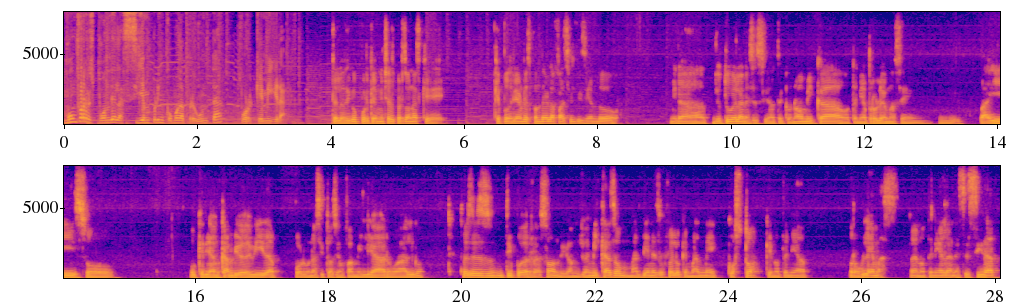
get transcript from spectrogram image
Monfa responde a la siempre incómoda pregunta, ¿por qué migrar? Te lo digo porque hay muchas personas que, que podrían responderla fácil diciendo, mira, yo tuve la necesidad económica o tenía problemas en, mi país o, o, quería un cambio de vida por una situación familiar o algo. Entonces es un tipo de razón, digamos. Yo en mi caso, más bien eso fue lo que más me costó, que no tenía problemas, o sea, no tenía la necesidad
